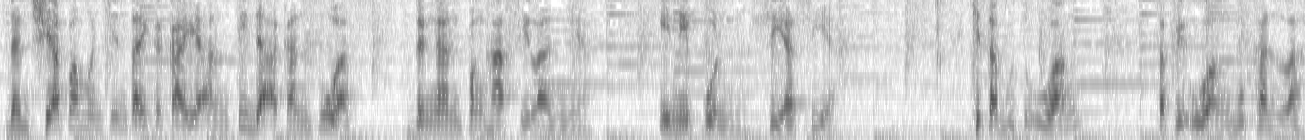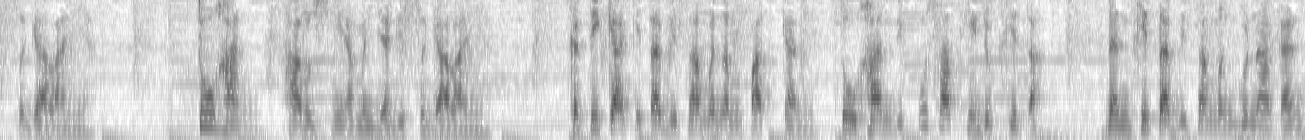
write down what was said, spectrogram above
Dan siapa mencintai kekayaan tidak akan puas dengan penghasilannya Ini pun sia-sia Kita butuh uang, tapi uang bukanlah segalanya Tuhan harusnya menjadi segalanya Ketika kita bisa menempatkan Tuhan di pusat hidup kita dan kita bisa menggunakan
